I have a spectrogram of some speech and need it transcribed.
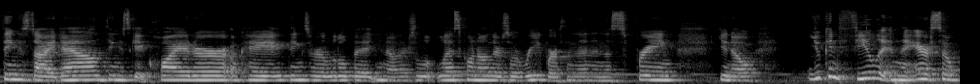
things die down, things get quieter, okay, things are a little bit, you know, there's less going on, there's a rebirth. And then in the spring, you know, you can feel it in the air. So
